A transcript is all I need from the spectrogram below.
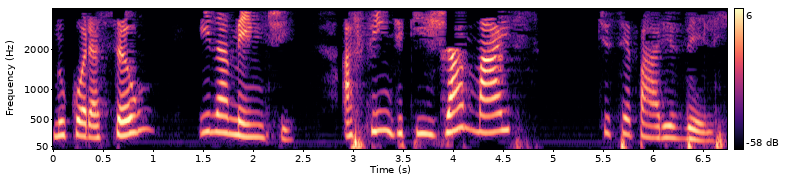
no coração e na mente, a fim de que jamais te separes dele.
